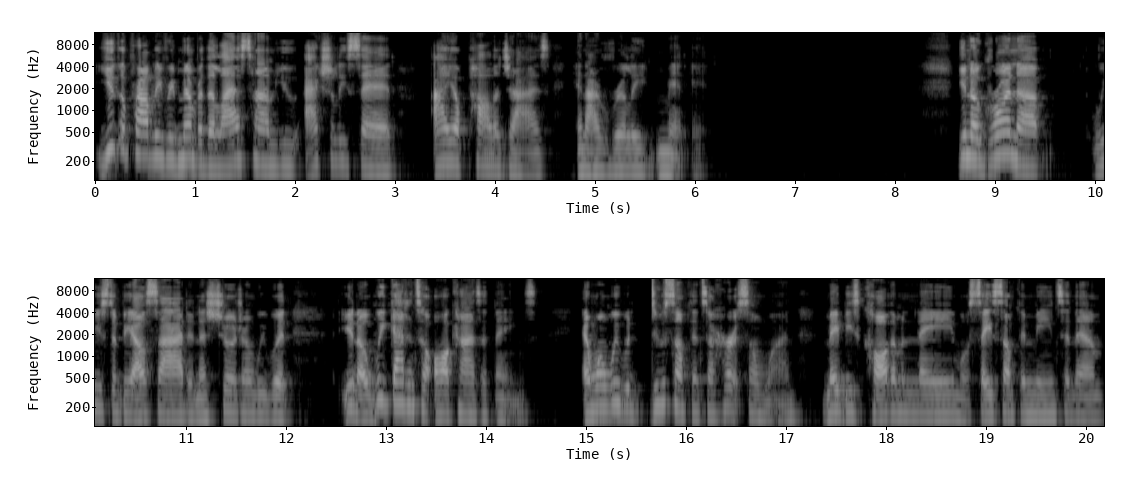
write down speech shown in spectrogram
You could probably remember the last time you actually said, I apologize and I really meant it. You know, growing up, we used to be outside and as children, we would, you know, we got into all kinds of things. And when we would do something to hurt someone, maybe call them a name or say something mean to them,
